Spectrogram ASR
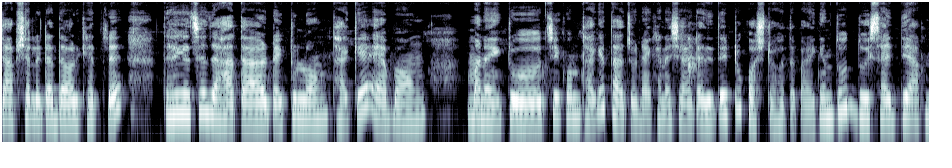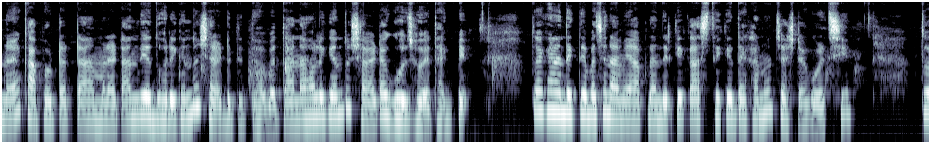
চাপ সেলাইটা দেওয়ার ক্ষেত্রে। দেখা গেছে যে হাতাটা একটু লং থাকে এবং মানে একটু চিকন থাকে, তার জন্য এখানে সেলাইটা দিতে একটু কষ্ট হতে পারে। কিন্তু দুই সাইড দিয়ে আপনার কাপড়টা মানে টান দিয়ে ধরে কিন্তু সেলাইটা দিতে হবে, তা না হলে কিন্তু সেলাইটা গুজ হয়ে থাকবে। তো এখানে দেখতে পাচ্ছেন আমি আপনাদেরকে কাছ থেকে দেখানোর চেষ্টা করছি। তো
